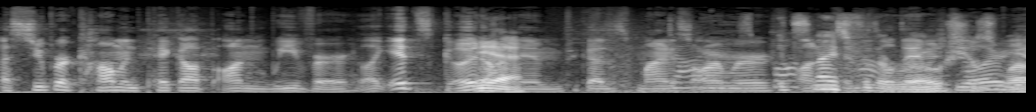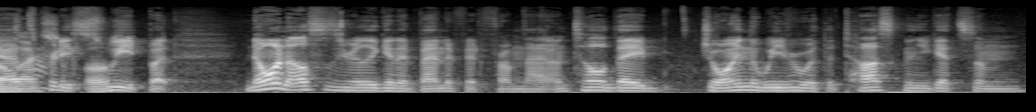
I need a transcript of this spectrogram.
a super common pickup on Weaver. Like it's good yeah. on him because minus armor it's on nice for the damage dealer. Well, yeah, it's pretty sweet, but no one else is really going to benefit from that until they join the Weaver with the Tusk, then you get some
